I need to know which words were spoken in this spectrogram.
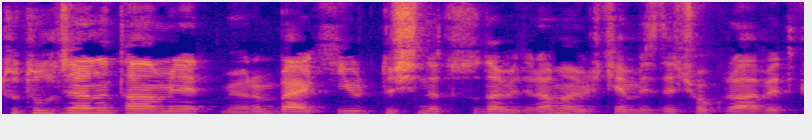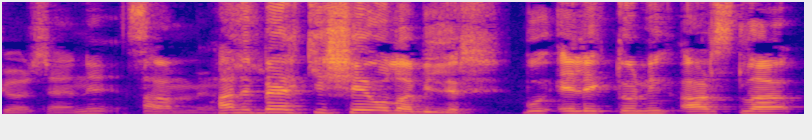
tutulacağını tahmin etmiyorum. Belki yurt dışında tutulabilir ama ülkemizde çok rağbet göreceğini sanmıyoruz. Hani belki şey olabilir. Bu Electronic Arts'la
